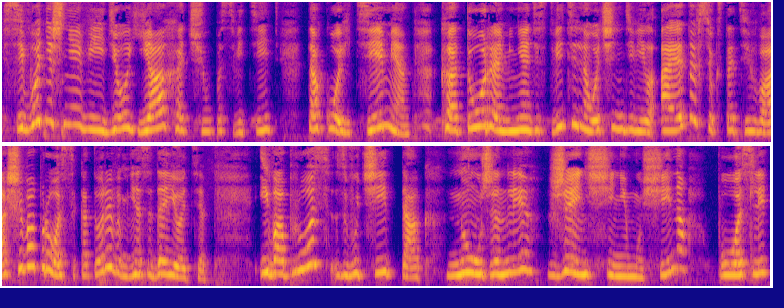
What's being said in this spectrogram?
Сегодняшнее видео я хочу посвятить такой теме, которая меня действительно очень удивила. А это все, кстати, ваши вопросы, которые вы мне задаете. И вопрос звучит так. Нужен ли женщине мужчина после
